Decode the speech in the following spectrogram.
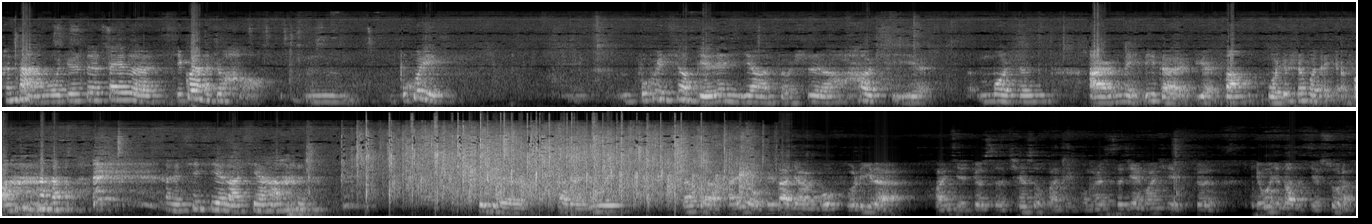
很懒。我觉得待着习惯了就好，嗯，不会不会像别人一样总是好奇陌生而美丽的远方。我就生活在远方。嗯，谢谢老乡。谢谢大家，因为。待会儿还有给大家谋福利的环节，就是签售环节。我们时间关系，就提问就到此结束了。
